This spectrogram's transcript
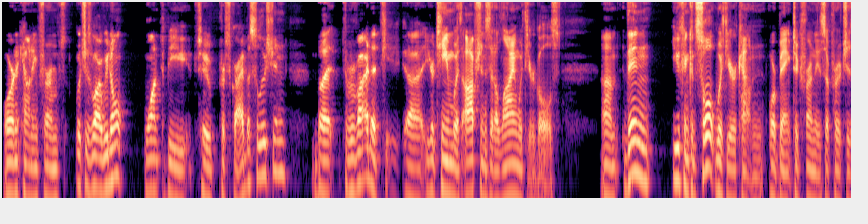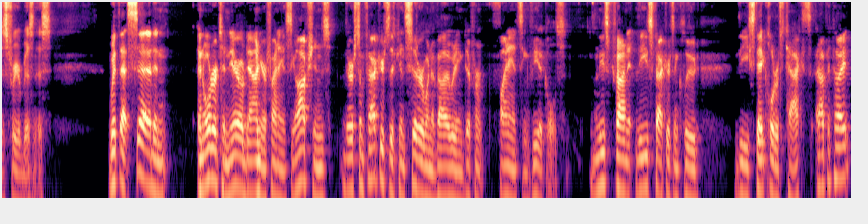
or an accounting firm, which is why we don't want to be to prescribe a solution but to provide uh, your team with options that align with your goals. Um, then you can consult with your accountant or bank to confirm these approaches for your business. With that said, and in order to narrow down your financing options, there are some factors to consider when evaluating different financing vehicles. And these, these factors include the stakeholder's tax appetite.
